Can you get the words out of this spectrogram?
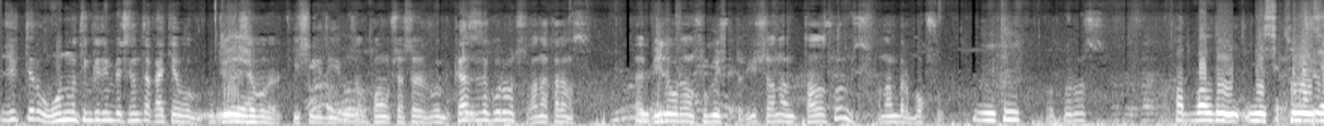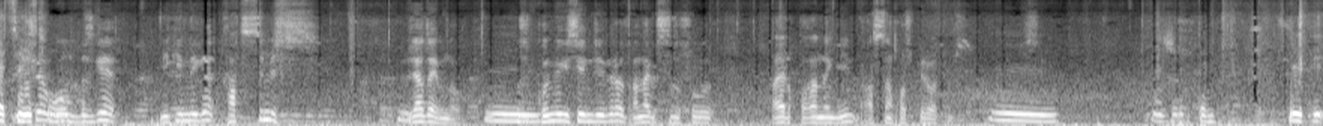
жігіттер он мың теңгеден берсең де қате ол өте Иә. болар. Еді кешегідей мысалы шашып жүргенде қазір де көріп отырсыз ана қараңыз. Ә, белуардан су кешіп тұр. Еще анау таза су емес ананың бәрі боқ су. Вот көріп отырсыз. Подвалдың несі канализацияның еще ол бізге мекемеге қатысты емес жағдай мынау. Біз көмек есебінде беріп ана кісінің суы айырылып қалғаннан кейін астынан қосып беріп жатырмыз мына жігіттен мінекей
